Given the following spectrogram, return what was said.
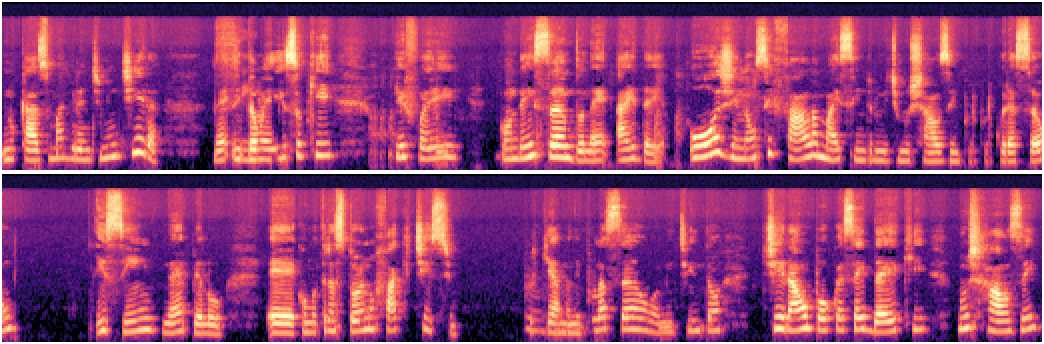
no caso, uma grande mentira. Né? Então, é isso que, que foi condensando né, a ideia. Hoje não se fala mais síndrome de Munchausen por procuração, e sim né, pelo é, como transtorno factício, porque uhum. a manipulação, a mentira, então tirar um pouco essa ideia que Munchausen,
